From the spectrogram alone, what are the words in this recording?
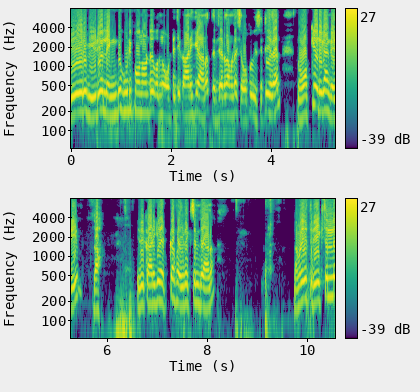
ഈ ഒരു വീഡിയോ ലെങ്ത് കൂടി പോകുന്നതുകൊണ്ട് ഒന്ന് ഒട്ടിച്ച് കാണിക്കുകയാണ്. തീർച്ചയായിട്ടും നമ്മുടെ ഷോപ്പ് വിസിറ്റ് ചെയ്താൽ നോക്കിയെടുക്കാൻ കഴിയും. ദാ ഇത് കാണിക്കുന്നതൊക്കെ ഫൈവ് എക്സലിന്റെ ആണ്. നമ്മൾ ഈ ത്രീ എക്സലിൽ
